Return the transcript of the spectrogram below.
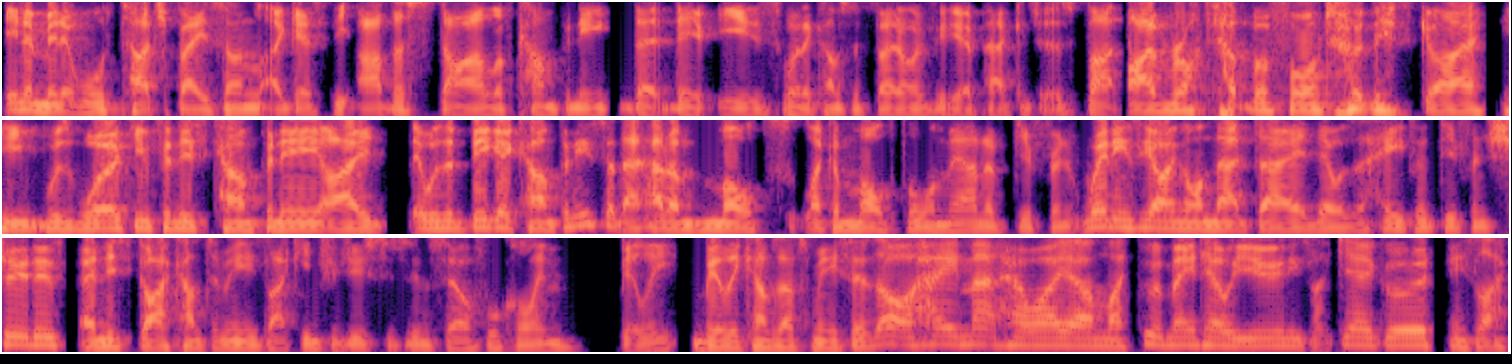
in a minute we'll touch base on, I guess, the other style of company that there is when it comes to photo and video packages. But I've rocked up before to this guy. He was working for this company. I it was a bigger company, so they had a mult like a multiple amount of different weddings going on that day. There was a heap of different shooters, and this guy comes to me. He's like introduces himself. We'll call him Billy. Billy comes up to me. He says, "Oh, hey Matt, how are you?" I'm like, "Good, mate. How are you?" And he's like, "Yeah, good." And he's like,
